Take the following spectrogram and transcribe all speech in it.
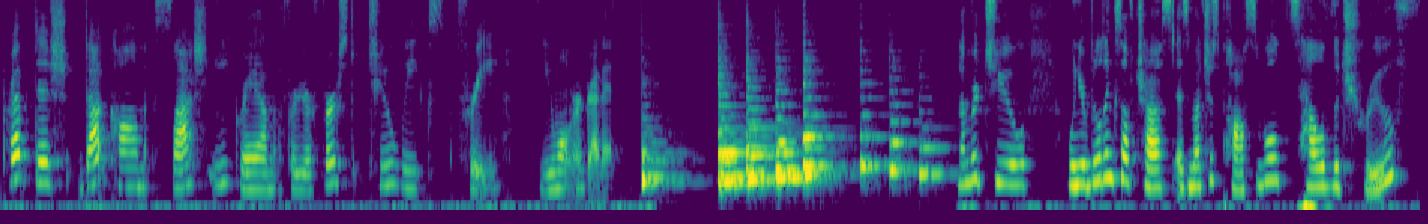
prepdish.com slash egram for your first two weeks free. You won't regret it. Number two, when you're building self trust, as much as possible, tell the truth,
